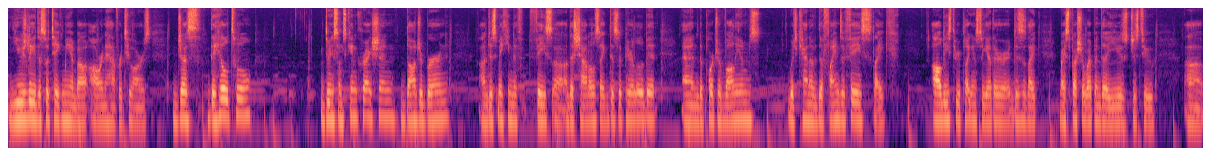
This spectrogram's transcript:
Usually this will take me about hour and a half or two hours. Just the heal tool doing some skin correction, dodge a burn, uh, just making the face, uh, the shadows like disappear a little bit, and the portrait volumes, which kind of defines the face, like all these three plugins together. This is like my special weapon that I use just to uh,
